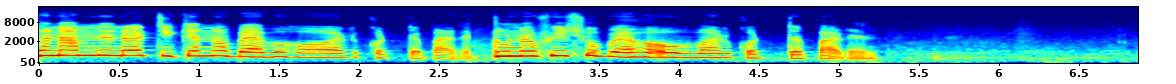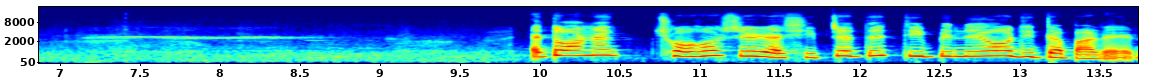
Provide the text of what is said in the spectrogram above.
এখানে আপনারা চিকেনও ব্যবহার করতে পারেন টুনা ফিশও ব্যবহার করতে পারেন। এটা অনেক সহজ রেসিপি যাতে টিফিনেও দিতে পারেন।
